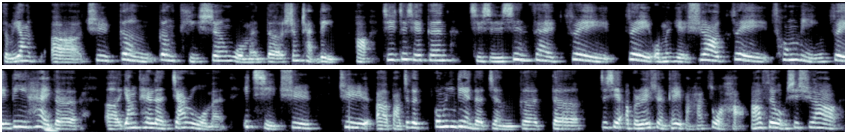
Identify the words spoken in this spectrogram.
怎么样呃去更更提升我们的生产力？好，其实这些跟其实现在最最我们也需要最聪明最厉害的呃 young talent 加入我们一起去去呃把这个供应链的整个的这些 operation 可以把它做好，然后所以我们是需要。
